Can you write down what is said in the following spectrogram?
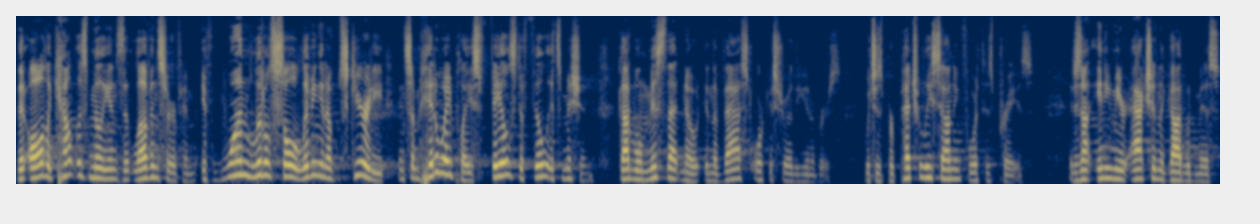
that all the countless millions that love and serve him, if one little soul living in obscurity in some hidaway place fails to fill its mission, God will miss that note in the vast orchestra of the universe, which is perpetually sounding forth his praise. It is not any mere action that God would miss,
